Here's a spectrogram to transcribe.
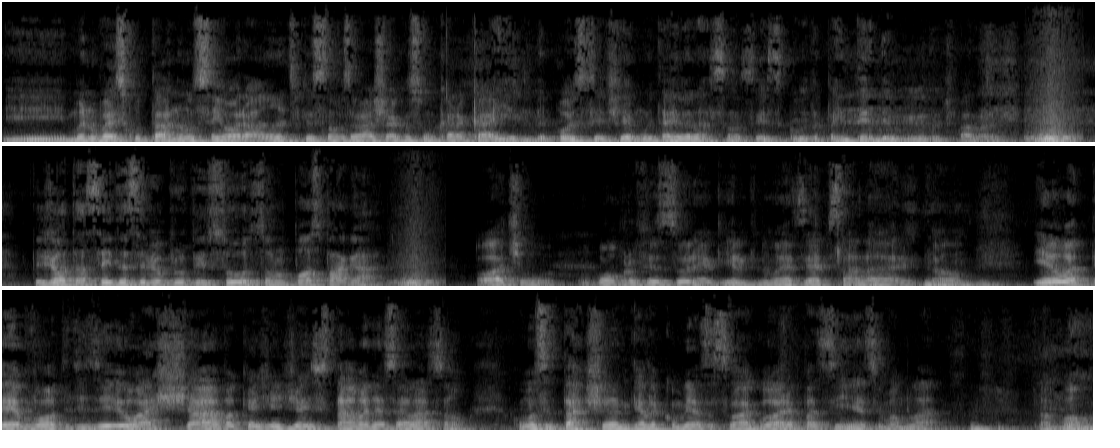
e, mas não vai escutar não sem orar antes, porque senão você vai achar que eu sou um cara caído. Depois que você tiver muita revelação, você escuta para entender o que eu estou te falando. PJ, aceita ser meu professor, só não posso pagar. Ótimo. O bom professor é aquele que não recebe salário. Então, Eu até volto a dizer, eu achava que a gente já estava nessa relação. Como você está achando que ela começa só agora, paciência, vamos lá. Tá bom?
